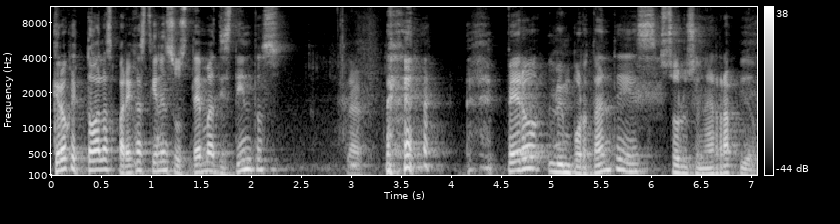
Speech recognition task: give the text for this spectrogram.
creo que todas las parejas tienen sus temas distintos. Claro. Pero lo importante es solucionar rápido.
